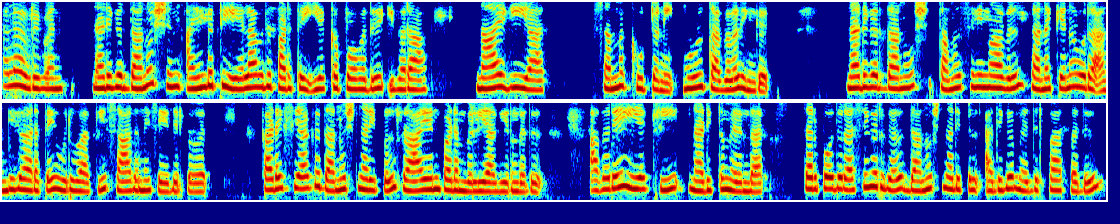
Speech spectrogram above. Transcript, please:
ஹலோ எவ்ரிவன் நடிகர் தனுஷின் ஐம்பத்தி ஏழாவது படத்தை இயக்கப் போவது இவரா? நாயகி யார்? செம்ம கூட்டணி. முழு தகவல் இங்கு. நடிகர் தனுஷ் தமிழ் சினிமாவில் தனக்கென ஒரு அங்கீகாரத்தை உருவாக்கி சாதனை செய்திருப்பவர். கடைசியாக தனுஷ் நடிப்பில் ராயன் படம் வெளியாகியிருந்தது அவரே இயக்கி நடித்தும் இருந்தார். தற்போது ரசிகர்கள் தனுஷ் நடிப்பில் அதிகம் எதிர்பார்ப்பது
